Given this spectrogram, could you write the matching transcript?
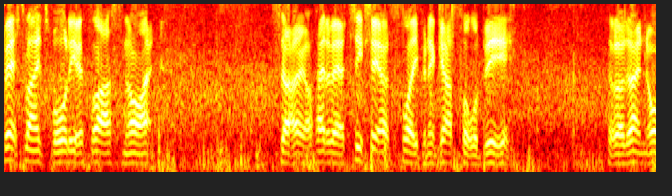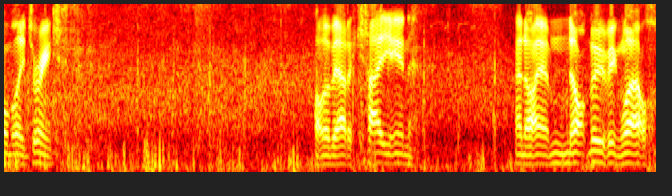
Best mate's 40th last night. So I've had about six hours sleep and a gut full of beer that I don't normally drink. I'm about a K in and I am not moving well.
